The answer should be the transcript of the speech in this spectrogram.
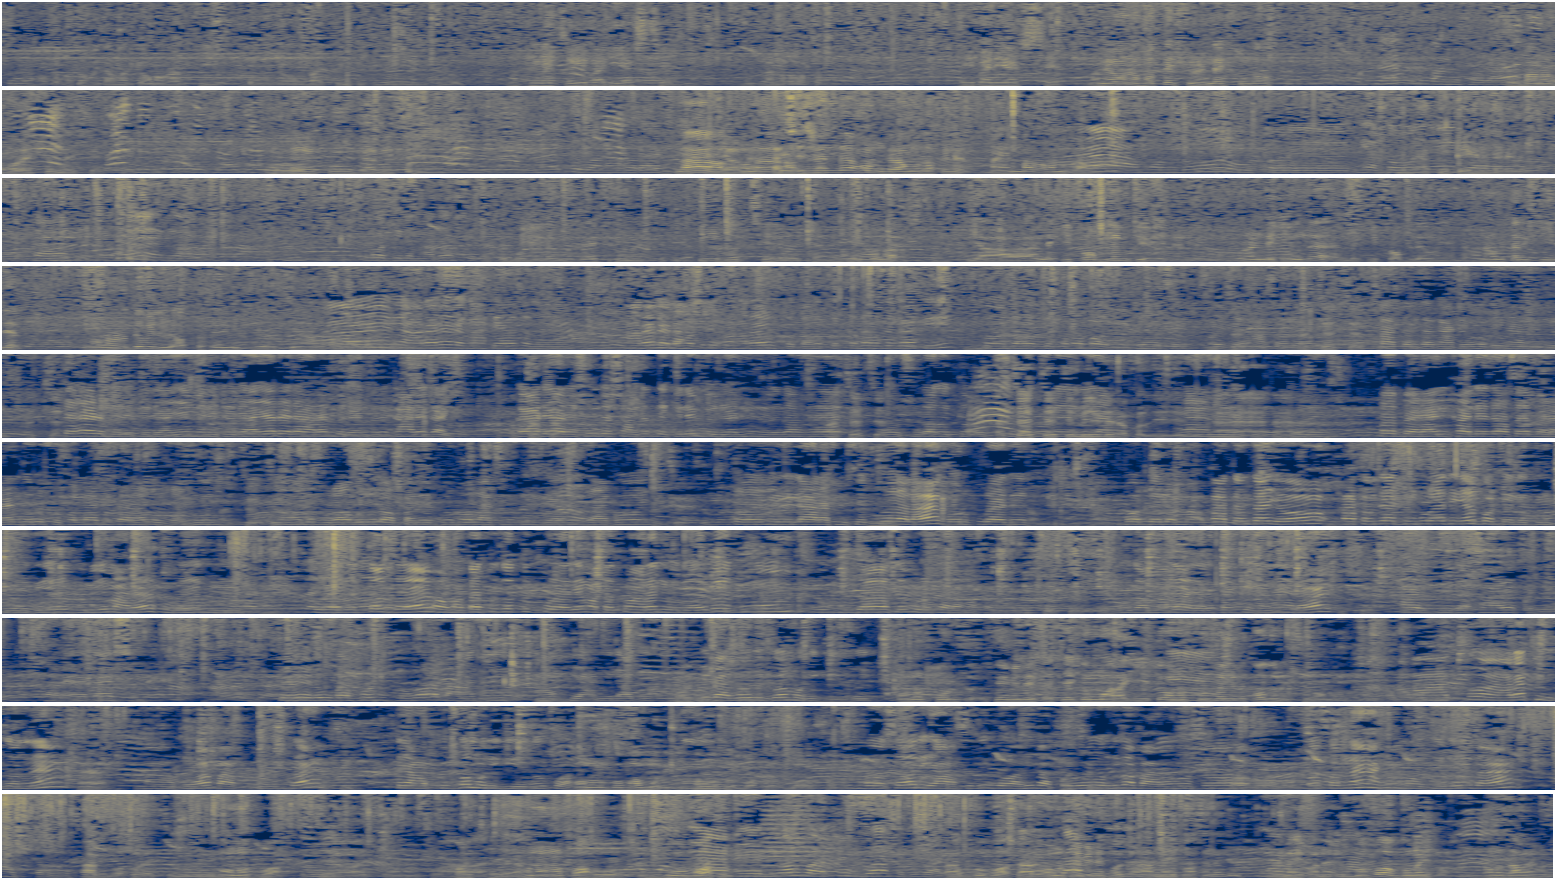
শুনে হতভত হইতাম আর কি ওনারা কি লম্বা তিন কিছু বিভিন্ন কিছু আপনারা কি এবারই আসছেন। না বর্তমানে এইবারই আসছে মানে অনেক হতে শুনেন দেখ সুন্দর হতে কোরবানোর পরে শুনলে কোন গ্রামে ছিলেন? না ওনারা আসলেন দে হন গ্রামত আসলেন মায়ানমারও হন গ্রাম। মন্দির উত্তরে বদিলের মাঝে আসছিল বুদ্ধির মধ্যে শুনে দিয়া কি হচ্ছিল এখানে মানে ওনার ইয়া এন্ড মানে কি মধ্যে হইল অত্যাচারী কি আর কি হাও আরা হেডা গাঁটি আছে না আরা হেডা হচ্ছে আরা উত্তর হচ্ছে কদা আছে গাঁটি দোনটা হচ্ছে কদা বড় গাঁটি আছে বেজার হাসালে আরে সাতন্দার গাঁটি হদি হানি তে হেড মিলিটারি আয়ে মিলিটারি আয়ে রে আরা বিরান করে সুন্দর শান্ত দেখিলেন বিরান হিনে আছে ওষুধ আগতে আচ্ছা আচ্ছা আচ্ছা মিলিটারি রকল দি দি হ্যাঁ মিলিটারি করে তো বেড়াইন খাইলে যাচ্ছে বেড়াইন ধরে সুকল্লা দি তারা লই যাব নহলে বুড়া বুড়ি লকালের গদ লাঠি কি দিয়ারে যাগই তো হিনিলে আর পিছে তো এলা গর পুরাই দে বড্ডেলে পাতন যাইও পাতন যাই দিন পুরাই দিয়ে বড্ডেলে দিন পুরাই দিয়ে গুলিয়ে মারে আর পুরাই দিয়ে পুরাই দে তো দে মাথা তো যত পুরাই দিয়ে মাথা তো আর নিলে আর গুম ও গুদা আছে উড়ে তারা হাসান মারি গুদা মাদা আর তাই কেখানে এরা আর গুদা সারে তো তারা দাসি তো হেডু বার হরি গোয়া মাঝি আর দেয়ানি লাগে। এবার হরি গোয়া মরে গিয়েছে ওনার ফুল ফ্যামিলি আছে একদম মারা গিয়ে তো ওনার ফুল ফ্যামিলি কজন? শুনো আর তো আর তিনজন না। হ্যাঁ। মা পোয়া বাপ দা তে আর তো গোয়া মরে গিয়েছে কোয়া গিয়ে বছর বছর বয়স বছর ইয়া আছে গোয়া হিবা তো হিবা বারো বছর বছর না হি হিবা আষ্ট বছর আট বছর একটু অনর পোয়া আচ্ছা এখন অনর পোয়া হব গো আছে। এ দুয়া গোয়া তো গোয়া আছে দি আর আছে আর অনর ফ্যামিলি খোঁজে আর নাই আছে নাকি? নাই। পোয়া গো পোয়া গোমাই জামাই হন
